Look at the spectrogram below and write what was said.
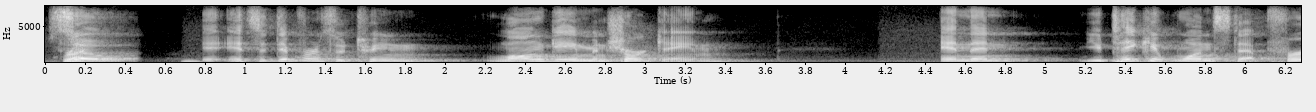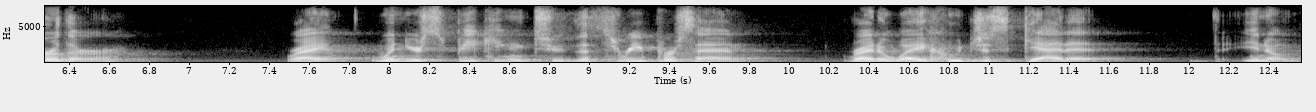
So right. it's a difference between long game and short game. And then you take it one step further, right? When you're speaking to the 3% right away who just get it, you know,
